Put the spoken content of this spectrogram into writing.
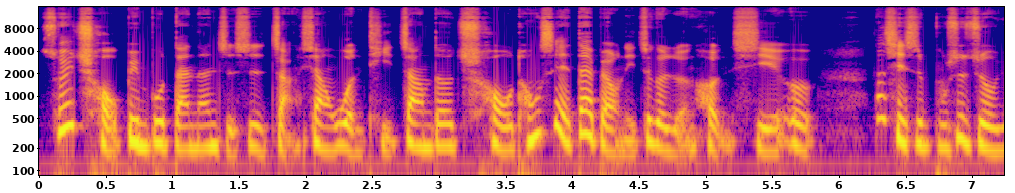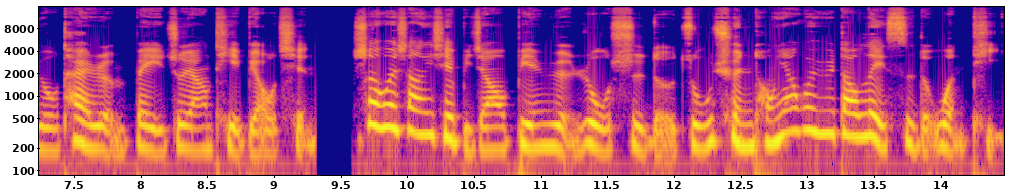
所以丑并不单单只是长相问题，长得丑同时也代表你这个人很邪恶。那其实不是只有犹太人被这样贴标签，社会上一些比较边缘弱势的族群同样会遇到类似的问题。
